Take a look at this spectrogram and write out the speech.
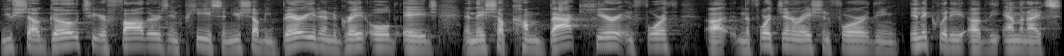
you shall go to your fathers in peace, and you shall be buried in a great old age, and they shall come back here and fourth. Uh, in the fourth generation, for the iniquity of the Ammonites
